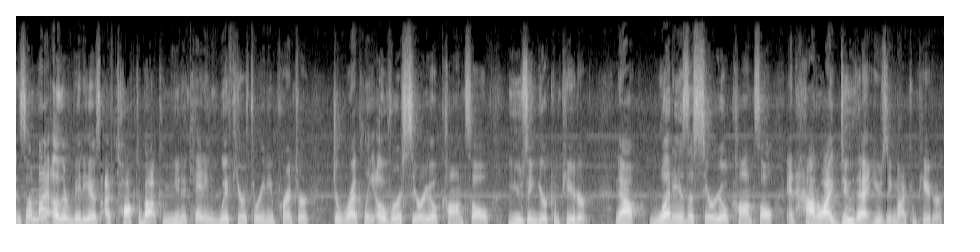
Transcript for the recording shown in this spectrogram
In some of my other videos, I've talked about communicating with your 3D printer directly over a serial console using your computer. Now, what is a serial console and how do I do that using my computer?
